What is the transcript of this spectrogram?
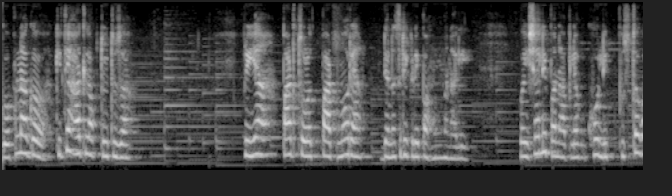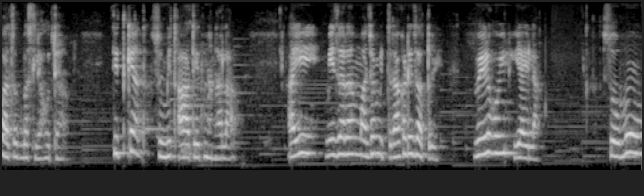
गोपना ग किती हात लागतोय तुझा? प्रिया पाठ चोळत पाठमोऱ्या धनश्रीकडे पाहून म्हणाली. वैशाली पण आपल्या खोलीत पुस्तक वाचत बसल्या होत्या. तितक्यात सुमित आत येत म्हणाला आई मी जरा माझ्या मित्राकडे जातोय. वेळ होईल यायला. सोमू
